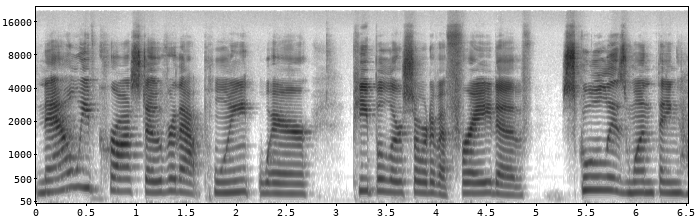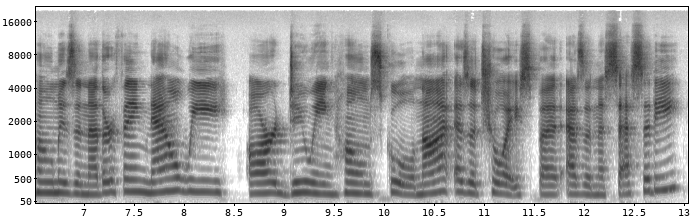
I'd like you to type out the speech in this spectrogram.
now we've crossed over that point where people are sort of afraid of school is one thing, home is another thing. Now we are doing homeschool, not as a choice, but as a necessity.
